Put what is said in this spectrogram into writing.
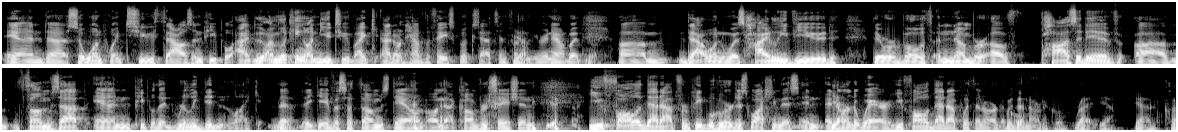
And uh, so 1.2 thousand people. I, am looking on YouTube. I, I don't have the Facebook stats in front yeah. of me right now, but yeah. um, that one was highly viewed. There were both a number of positive um, thumbs up and people that really didn't like it that yeah. they gave us a thumbs down on that conversation yeah. you followed that up for people who are just watching this and, and yeah. aren't aware you followed that up with an article with an article right yeah yeah a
